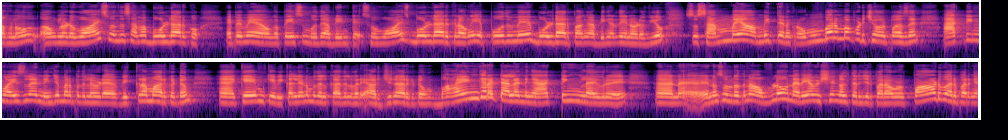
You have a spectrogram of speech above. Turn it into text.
ஆகணும். அவங்களோட வாய்ஸ் வந்து செம போல்டாக இருக்கும். எப்பயுமே அவங்க பேசும்போது அப்படின்ட்டு. ஸோ வாய்ஸ் போல்டாக இருக்கிறவங்க எப்போதுமே போல்டாக இருப்பாங்க அப்படிங்கிறது என்னோட வியூ ஸோ செம்மையாக அமித் எனக்கு ரொம்ப ரொம்ப பிடிச்ச ஒரு பர்சன் ஆக்டிங் வாய்ஸில் நெஞ்சமரப்பதிலோட விக்ரமாக இருக்கட்டும் கேஎம்கேவி கல்யாணம் முதல் காதல் வரை அர்ஜுனாக இருக்கட்டும் பயங்கர டேலண்ட்டுங்க ஆக்டிங்கில் இவர் என்ன சொல்கிறதுனா அவ்வளோ நிறையா விஷயங்கள் தெரிஞ்சிருப்பார். அவர் பாடுவார் பாருங்க.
